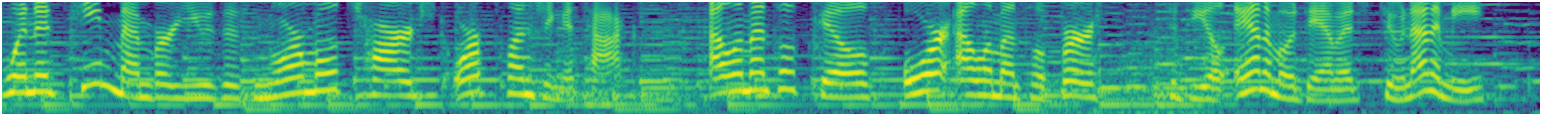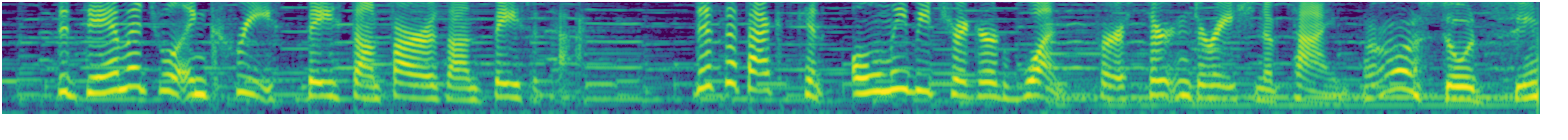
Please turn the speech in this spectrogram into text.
when a team member uses normal, charged, or plunging attacks, elemental skills, or elemental bursts to deal Anemo damage to an enemy, the damage will increase based on Faruzan's base attack. This effect can only be triggered once for a certain duration of time. Oh, so it seems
